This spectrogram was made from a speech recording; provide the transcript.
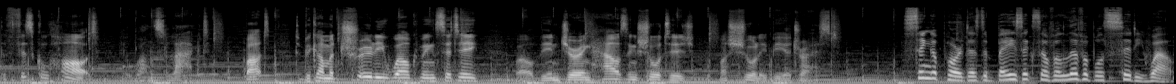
the physical heart it once lacked. But to become a truly welcoming city, well, the enduring housing shortage must surely be addressed. Singapore does the basics of a livable city well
